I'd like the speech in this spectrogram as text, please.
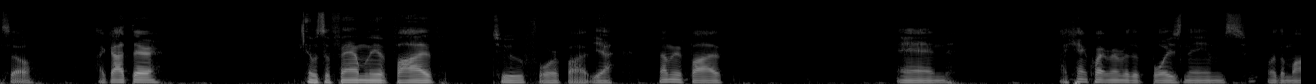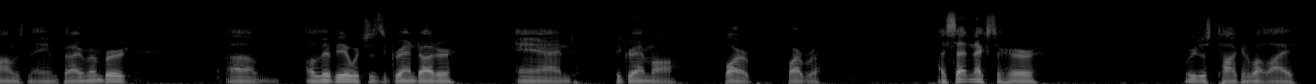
So I got there. It was a family of five, two, four, five. Yeah, family of five. And I can't quite remember the boys' names or the mom's name, but I remembered um, Olivia, which is the granddaughter, and the grandma, Barb, Barbara. I sat next to her. We were just talking about life,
